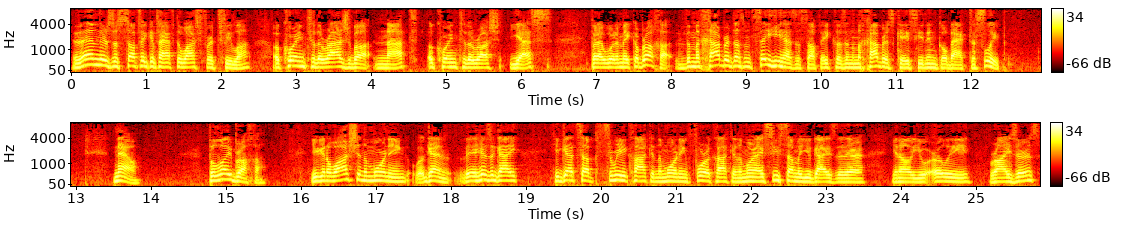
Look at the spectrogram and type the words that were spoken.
then there's a suffix if I have to wash for tefillah. According to the Rashba, not. According to the Rush, yes. But I wouldn't make a bracha. The Mechaber doesn't say he has a suffix, because in the Mechaber's case, he didn't go back to sleep. Now, below bracha. You're going to wash in the morning. Again, here's a guy, he gets up 3 o'clock in the morning, 4 o'clock in the morning. I see some of you guys that are there, you know, you early risers.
